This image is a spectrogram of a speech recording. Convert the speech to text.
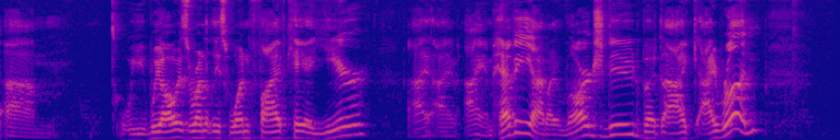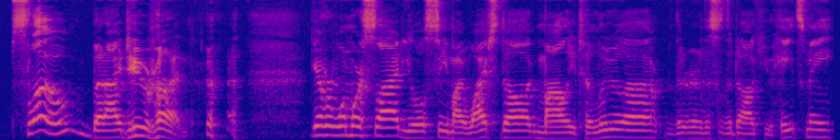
Um, we we always run at least one 5K a year. I, I, I am heavy. I'm a large dude, but I I run slow, but I do run. Give her one more slide. You will see my wife's dog, Molly Tallulah. This is the dog who hates me.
